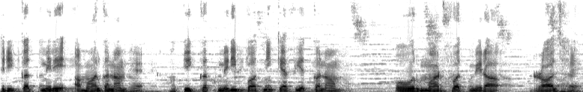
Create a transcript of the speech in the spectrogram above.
तरीक़त मेरे अमाल का नाम है। हकीकत मेरी बातनी कैफियत का नाम। और मार्फत मेरा राज है।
